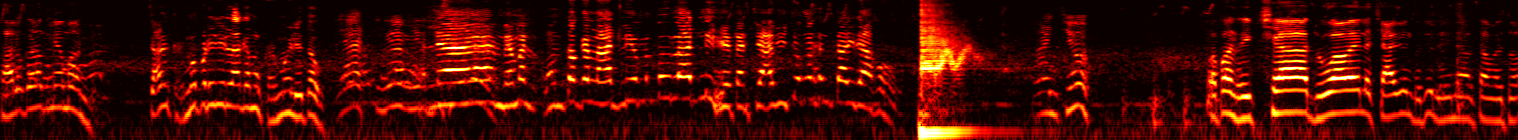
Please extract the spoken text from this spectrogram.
ચાલુ કરો મહેમાન ચાવી ઘરમાં પડી રહી લાગે હું ઘરમાં લેતા આવું. એ તું એ વીર એટલે મેમન ઓમ તો કે લાડલી અમે બહુ લાડલી હે તાર ચાવી ચો સંતાડી રાખો. આન પણ રિક્ષા જોવા આવે એટલે ચાવી ને બધું લઈને આવતા હોય તો?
